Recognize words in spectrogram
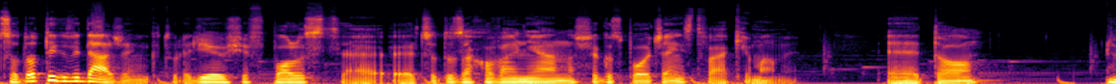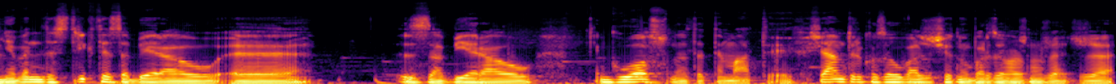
Co do tych wydarzeń, które dzieją się w Polsce, e, co do zachowania naszego społeczeństwa, jakie mamy, e, to nie będę stricte zabierał, zabierał głosu na te tematy. Chciałem tylko zauważyć jedną bardzo ważną rzecz, że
